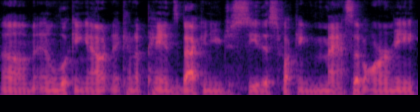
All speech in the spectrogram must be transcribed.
um, and looking out, and it kind of pans back, and you just see this fucking massive army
